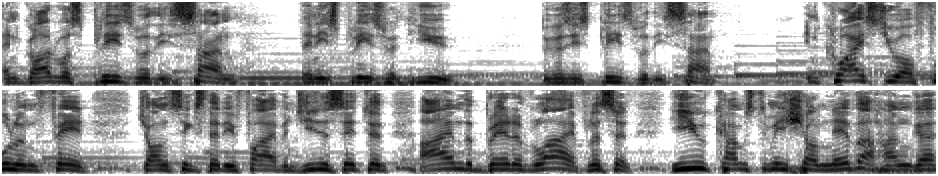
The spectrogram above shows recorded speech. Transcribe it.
and God was pleased with his son, then he's pleased with you because he's pleased with his son. In Christ you are full and fed. John 6 35. And Jesus said to him, I am the bread of life. Listen, he who comes to me shall never hunger,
